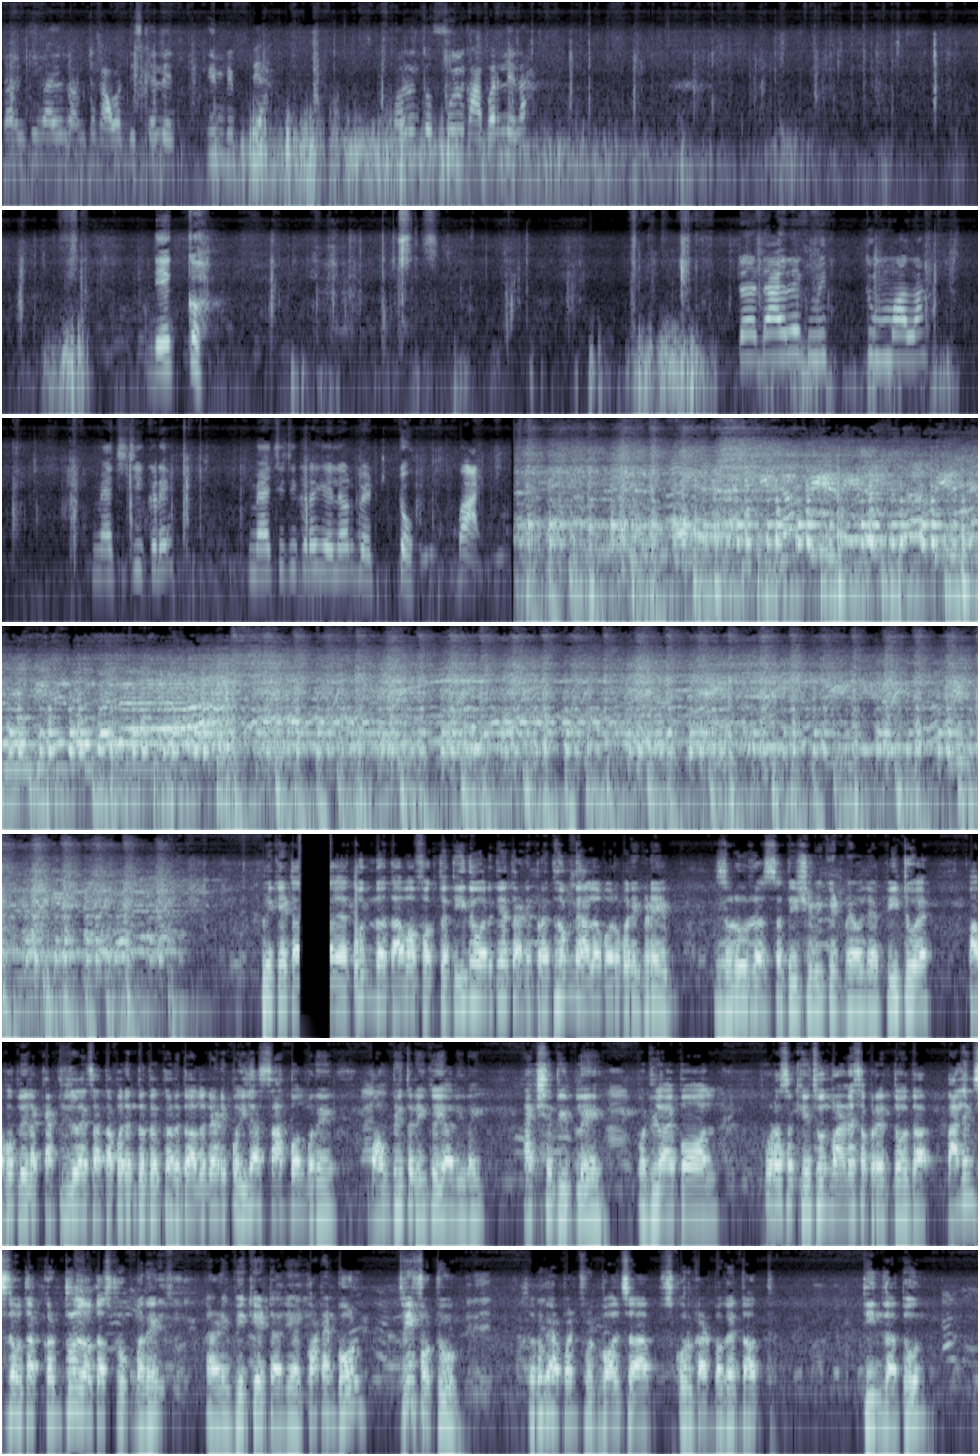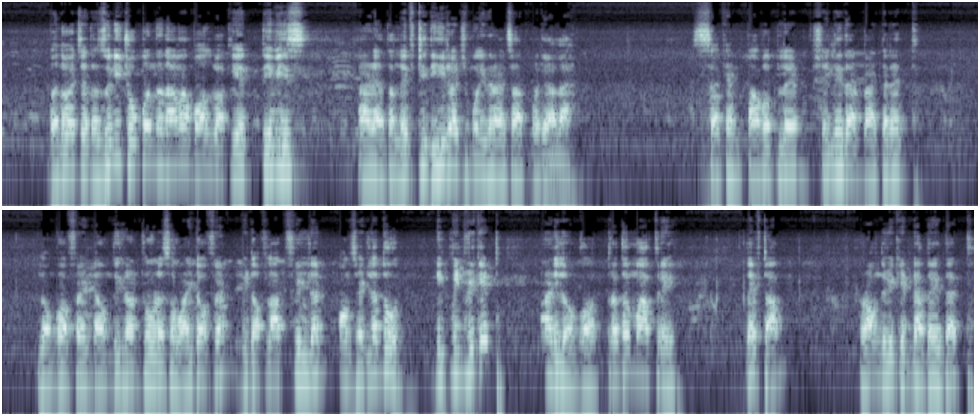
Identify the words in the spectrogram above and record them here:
आणखी काय आमच्या गावात दिसलेले आहेत तीन बिबट्या. म्हणून तो फुल घाबरलेला. देख. डायरेक्ट मी तुम्हाला मॅचची इकडे मॅचची इकडे गेल्यावर भेटतो. बाय विकेट आल्यातून धावा फक्त तीन वरती आहेत आणि प्रथमने आला बरोबर इकडे. जरूर सतीश विकेट मिळवली आहे. पी टू आहे. पावपलेला कॅपिटलाइज आतापर्यंत तर करता आलं नाही. आणि पहिल्या सात बॉलमध्ये बाउंड्री तर एकही आली नाही. ऍक्शन रिप्ले पडलाय बॉल थोडासा खेचून मारण्याचा प्रयत्न होता. बॅलन्स नव्हता. कंट्रोल नव्हता स्ट्रोकमध्ये आणि विकेट आली आहे. Caught and bowled three for two सर्व काय आपण फुटबॉलचा स्कोर कार्ड बघत आहोत. तीनला दोन. बनवायच्यात अजूनही चोपन्न धावा. बॉल बाकी आहेत तेवीस. आणि आता लेफ्टी धीरज मैदानाच्या आतमध्ये आला सेकंड पॉवर प्ले शैलीदार बॅटर आहेत लॉंग ऑफ आहे डाऊन दी ग्राउंड थोडंसं वाईट ऑफ आहे mid off last fielder on साईडला दोन. डीप मिड विकेट आणि long on Pratham Matre. Left arm round the विकेटने आता येतात.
